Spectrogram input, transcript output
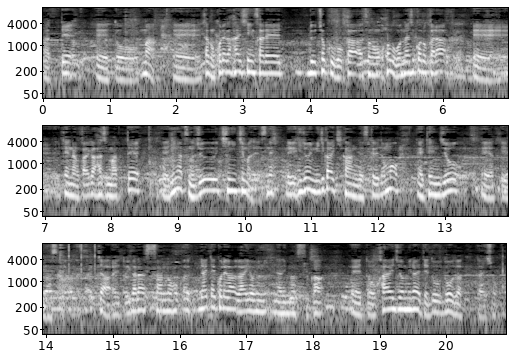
あってえーとまあえー多分これが配信される直後かそのほぼ同じ頃から、えー展覧会が始まって、2月の11日までですね。で非常に短い期間ですけれども、えー展示を、えーやっています。じゃあ、えー、と五十嵐さんのほか大体これが概要になりますが、えー、と会場を見られてどうどうだったでしょうか？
